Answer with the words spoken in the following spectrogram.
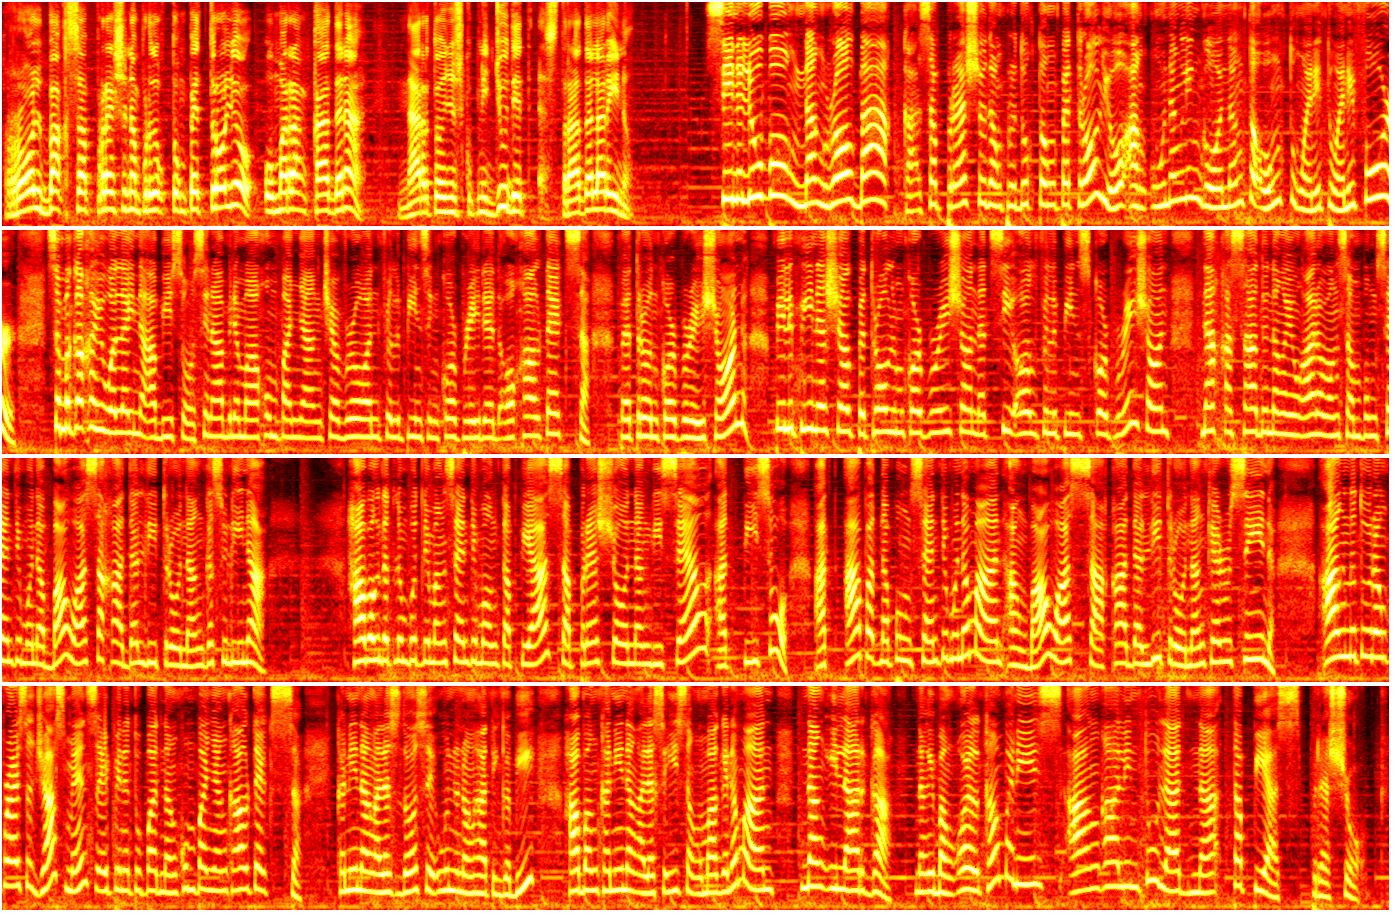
Rollback sa presyo ng produktong petrolyo, umarangkada na. Narito ang scoop ni Judith Estrada Larino. Sinalubong ng rollback sa presyo ng produktong petrolyo ang unang linggo ng taong 2024. Sa magkakahiwalay na abiso, sinabi ng mga kumpanyang Chevron Philippines Incorporated o Caltex, Petron Corporation, Pilipinas Shell Petroleum Corporation at Sea Oil Philippines Corporation na kasado na ngayong araw ang 10 sentimo na bawas sa kada litro ng gasolina habang 35 sentimo ang tapyas sa presyo ng diesel at piso at 40 sentimo naman ang bawas sa kada litro ng kerosene. Ang naturang price adjustments ay pinatupad ng kumpanyang Caltex kaninang alas 12 uno ng hating gabi habang kaninang alas 6 ng umaga naman ng ilarga ng ibang oil companies ang kahalintulad na tapyas presyo.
